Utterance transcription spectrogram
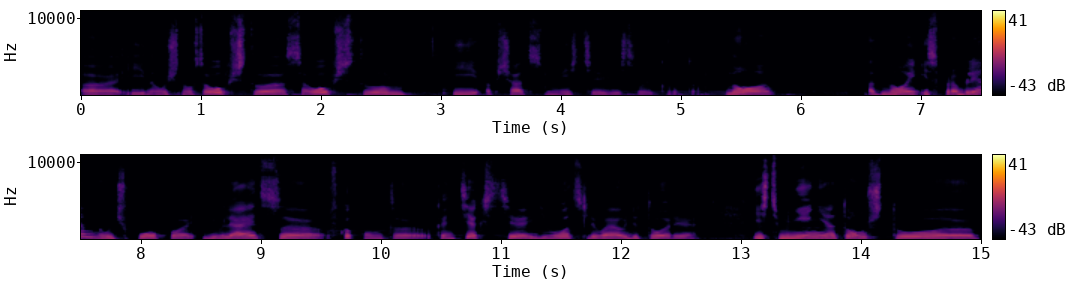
э, и научного сообщества с сообществом, и общаться вместе весело и круто. Но одной из проблем научпопа является в каком-то контексте его целевая аудитория. Есть мнение о том, что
